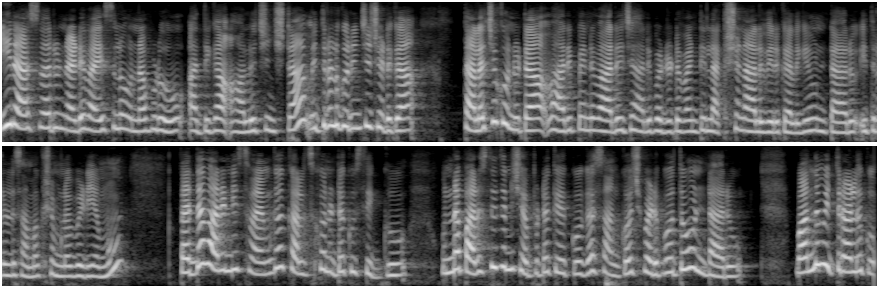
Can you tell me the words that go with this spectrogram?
ఈ రాశివారు నడి వయసులో ఉన్నప్పుడు అతిగా ఆలోచించట మిత్రుల గురించి చెడుగా తలచుకొనుట వారిపైన వారి జారిపడుట వంటి లక్షణాలు వీరు కలిగి ఉంటారు. ఇతరుల సమక్షంలో విడియము. పెద్దవారిని స్వయంగా కలుసుకొనుటకు సిగ్గు. ఉన్న పరిస్థితిని చెప్పుటకు ఎక్కువగా సంకోచపడిపోతూ ఉంటారు. బంధుమిత్రాలకు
